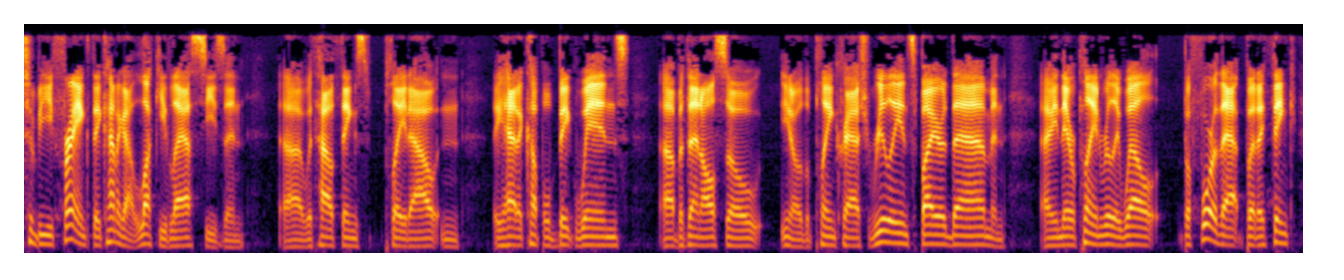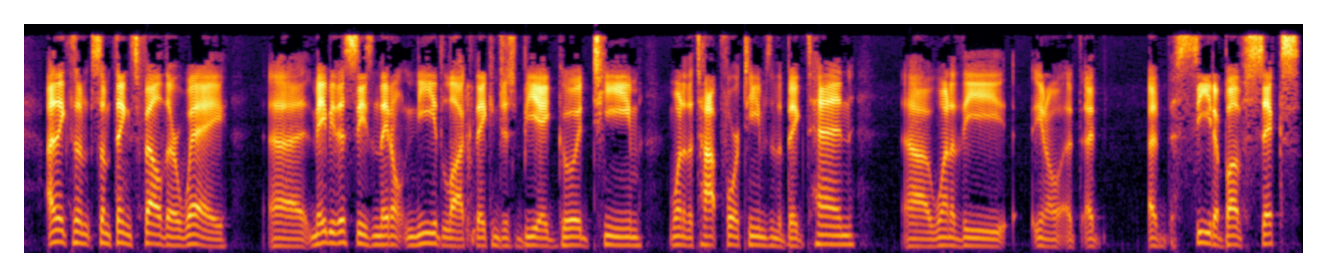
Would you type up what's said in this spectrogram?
to be frank, they kind of got lucky last season uh, with how things played out, and they had a couple big wins, uh, but then also, you know, the plane crash really inspired them, and I mean they were playing really well before that, but I think I think some some things fell their way. Uh, maybe this season they don't need luck; they can just be a good team one of the top four teams in the Big Ten, uh, one of the you know a, a, a seed above six,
